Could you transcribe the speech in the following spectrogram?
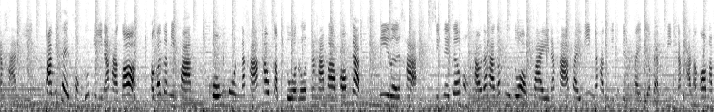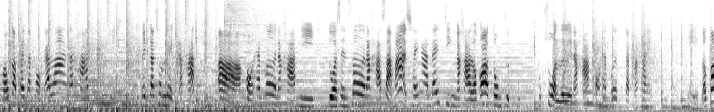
นะคะนี่ความพิเศษของรุ่นนี้นะคะ ก็เขาก็จะมีความโค้งมนนะคะ เข้ากับตัวรถนะคะ มาพร้อมกับนี่เลยค่ะ ซิกเนเจอร์ของเขานะคะ ก็คือตัวไฟนะคะ ไฟวิ่งนะคะ ตรงนี้จะเป็นไฟเดียวแบบวิ่งนะคะ แล้วก็มาพร้อมกับไฟตัดหมอกด้านล่างนะคะเป็นการชนเหล็กนะคะอของแฮมเมอร์นะคะ มีตัวเซ็นเซอร์นะคะ สามารถใช้งานได้จริงนะคะ แล้วก็ตรงจุดทุกทุกส่วนเลยนะคะ ของแฮมเมอร์จัดมาให้นี่แล้วก็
